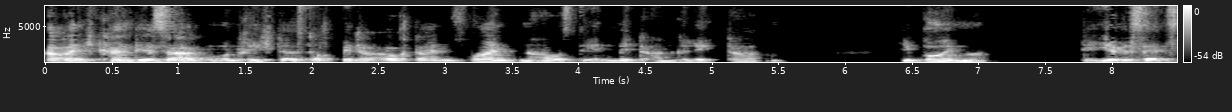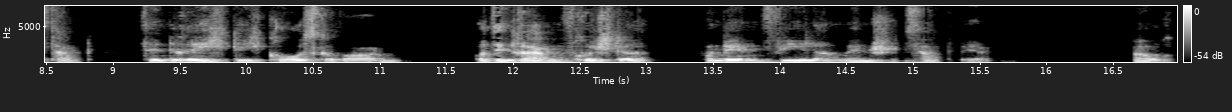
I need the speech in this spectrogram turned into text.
Aber ich kann dir sagen, und richte es doch bitte auch deinen Freunden aus, die ihn mit angelegt haben, die Bäume, die ihr gesetzt habt, sind richtig groß geworden und sie tragen Früchte, von denen viele Menschen satt werden, auch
